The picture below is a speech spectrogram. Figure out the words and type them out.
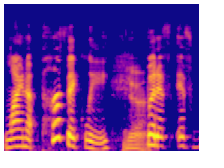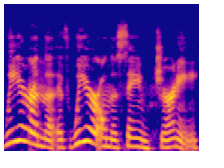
line up perfectly. Yeah. But if if we are in the if we are on the same journey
